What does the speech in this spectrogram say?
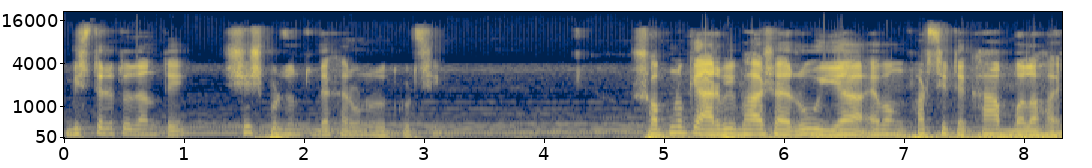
বিস্তারিত জানতে শেষ পর্যন্ত দেখার অনুরোধ করছি। স্বপ্নকে আরবি ভাষায় রু, ইয়া এবং ফার্সিতে খাপ বলা হয়।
